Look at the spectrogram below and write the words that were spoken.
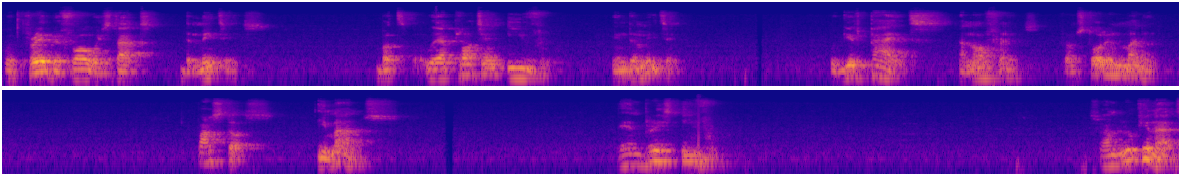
We pray before we start the meetings, but we are plotting evil in the meeting. We give tithes and offerings from stolen money. Pastors, imams, they embrace evil. So I'm looking at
